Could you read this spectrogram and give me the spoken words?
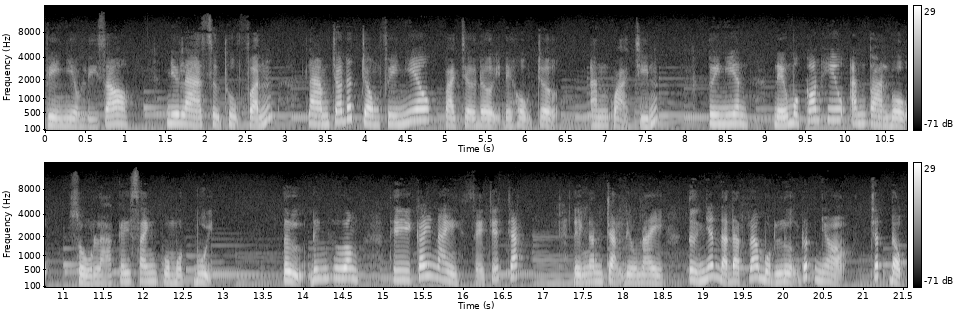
vì nhiều lý do, như là sự thụ phấn, làm cho đất trồng phì nhiêu và chờ đợi để hỗ trợ ăn quả chín. Tuy nhiên, nếu một con hươu ăn toàn bộ số lá cây xanh của một bụi tử đinh hương thì cây này sẽ chết chắc. Để ngăn chặn điều này, tự nhiên đã đặt ra một lượng rất nhỏ chất độc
